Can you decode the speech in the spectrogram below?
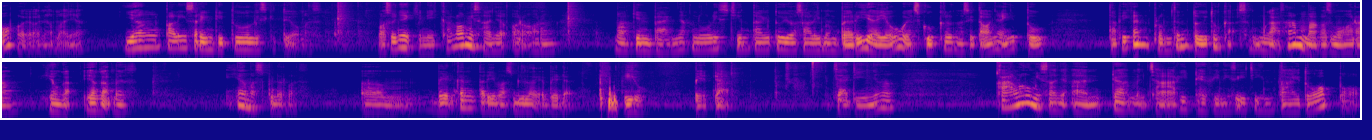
oh ya namanya yang paling sering ditulis gitu ya mas. Maksudnya gini kalau misalnya orang-orang makin banyak nulis cinta itu ya saling memberi ya ya wes Google ngasih taunya itu. Tapi kan belum tentu itu nggak nggak sama ke semua orang. Ya nggak ya nggak mas? Iya mas bener mas. Um, beda kan tadi mas bilang ya beda. Yuk beda. Jadinya kalau misalnya anda mencari definisi cinta itu apa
